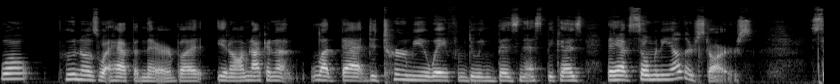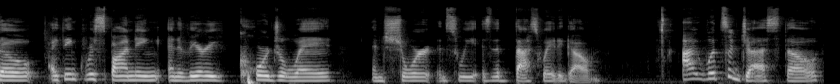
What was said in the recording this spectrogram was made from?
well, who knows what happened there, but you know, I'm not going to let that deter me away from doing business because they have so many other stars. So, I think responding in a very cordial way and short and sweet is the best way to go. I would suggest though,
